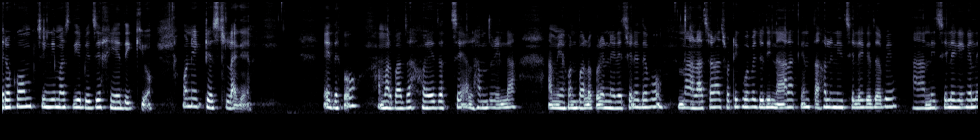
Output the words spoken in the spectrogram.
এরকম চিংড়ি মাছ দিয়ে বেজে খেয়ে দেখিও, অনেক টেস্ট লাগে। এই দেখো, আমার বাজা হয়ে যাচ্ছে, আলহামদুলিল্লাহ। আমি এখন ভালো করে নেড়ে ছেড়ে দেবো। নাড়া ছাড়া সঠিকভাবে যদি না রাখেন তাহলে নিচে লেগে যাবে। আর নিচে লেগে গেলে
